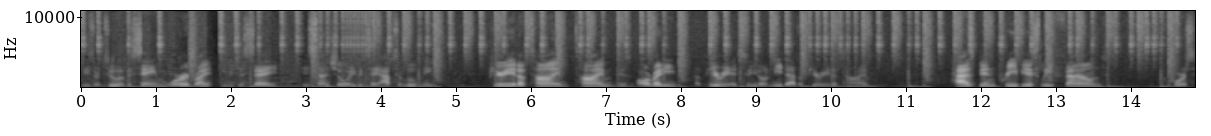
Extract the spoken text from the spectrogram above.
These are two of the same word, right? You could just say essential or you could say absolutely. Period of time. Time is already a period, so you don't need to have a period of time. Has been previously found. Of course,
